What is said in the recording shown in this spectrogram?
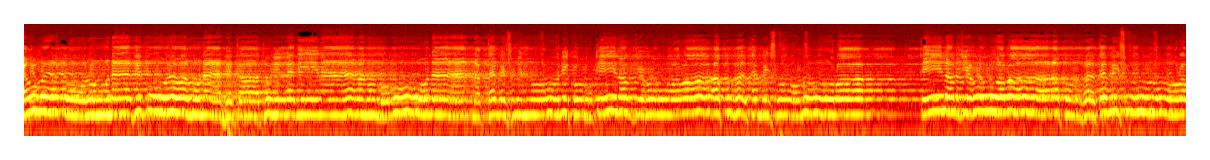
يوم يقول المنافقون والمنافقات للذين آمنوا نقتبس من نوركم قيل ارجعوا وراءكم فالتمسوا نورا؟ قيل ارجعوا وراءكم فالتمسوا نورا؟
